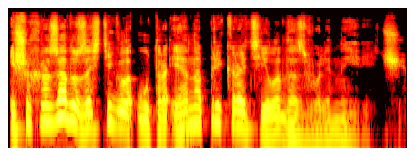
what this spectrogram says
И Шахразаду застигло утро, и она прекратила дозволенные речи.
